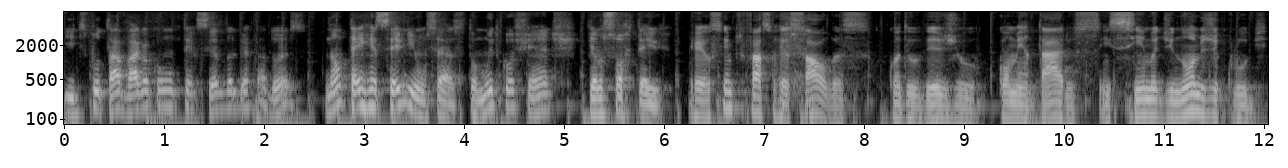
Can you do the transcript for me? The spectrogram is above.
e disputar a vaga com o terceiro da Libertadores. Não tem receio nenhum, César. Estou muito confiante pelo sorteio. Eu sempre faço ressalvas quando eu vejo comentários em cima de nomes de clube,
